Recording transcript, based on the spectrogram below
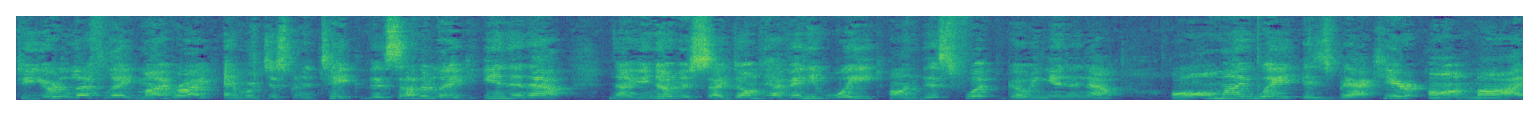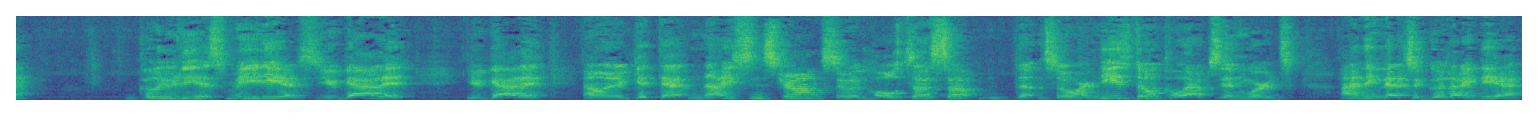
to your left leg, my right, and we're just going to take this other leg in and out. Now you notice I don't have any weight on this foot going in and out. All my weight is back here on my gluteus medius. You got it. You got it. I want to get that nice and strong so it holds us up so our knees don't collapse inwards. I think that's a good idea.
